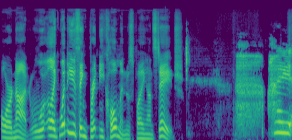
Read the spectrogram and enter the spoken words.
or not? W- like, what do you think Britney Coleman was playing on stage? I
